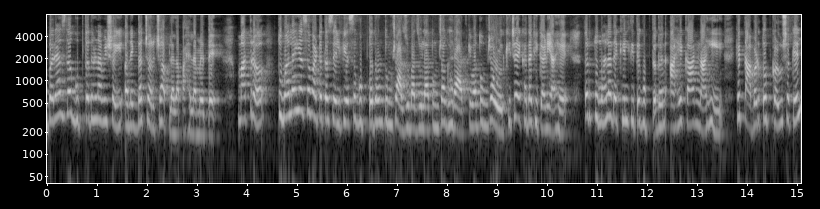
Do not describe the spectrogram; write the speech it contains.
बऱ्याचदा गुप्तधनाविषयी अनेकदा चर्चा आपल्याला पाहायला मिळते. मात्र तुम्हालाही असं वाटत असेल की असं गुप्तधन तुमच्या आजूबाजूला तुमच्या घरात किंवा तुमच्या ओळखीच्या एखाद्या ठिकाणी आहे तर तुम्हाला देखील तिथे गुप्तधन आहे का नाही हे ताबडतोब कळू शकेल.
